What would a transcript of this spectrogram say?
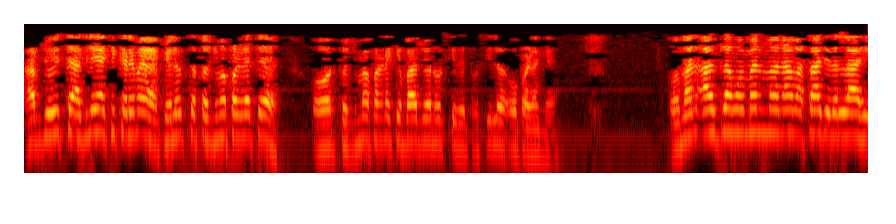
اب جو اس سے اگلے کی کرے میں پہلے اس کا ترجمہ پڑھ لیتے ہیں اور ترجمہ پڑھنے کے بعد جو ہے اس کی تفصیل وہ پڑھیں گے۔ ومن ازلم ومن منا مساجد اللہ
